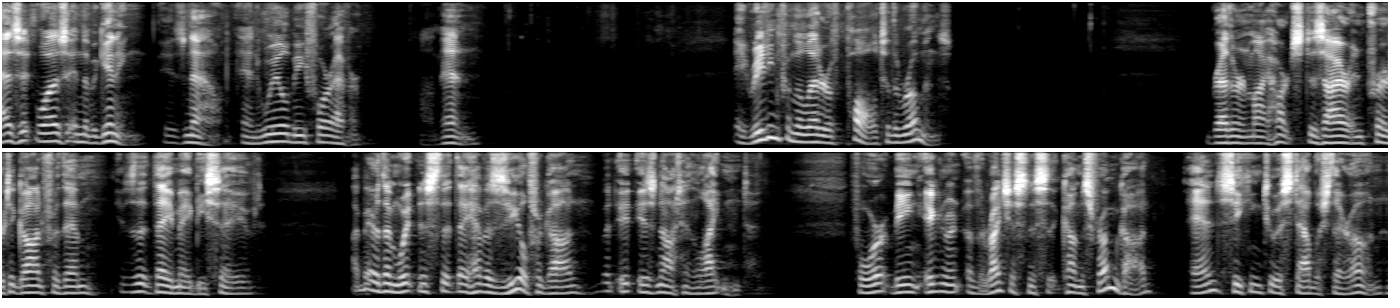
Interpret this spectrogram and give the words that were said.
as it was in the beginning, is now, and will be forever. Amen. A reading from the letter of Paul to the Romans. Brethren, my heart's desire and prayer to God for them is that they may be saved. I bear them witness that they have a zeal for God, but it is not enlightened. For, being ignorant of the righteousness that comes from God, and seeking to establish their own,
